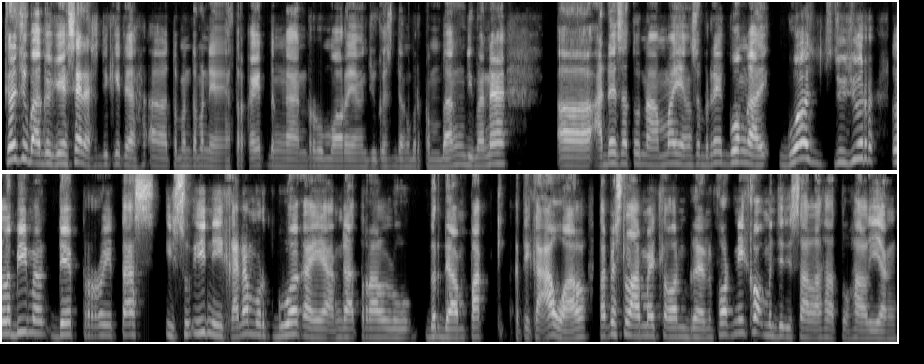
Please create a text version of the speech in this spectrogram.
kita coba agak geser ya sedikit ya eh, teman-teman ya terkait dengan rumor yang juga sedang berkembang di mana uh, ada satu nama yang sebenarnya gue nggak gue jujur lebih deprioritas isu ini karena menurut gue kayak nggak terlalu berdampak ketika awal tapi setelah match lawan Brentford nih kok menjadi salah satu hal yang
